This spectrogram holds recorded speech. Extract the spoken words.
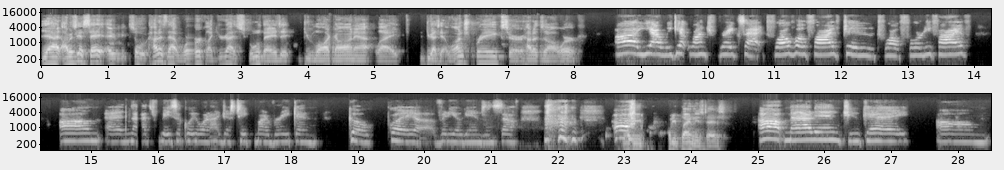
yeah, I was gonna say. So, how does that work? Like your guys' school days, it do you log on at like? Do you guys get lunch breaks or how does it all work? Uh, yeah, we get lunch breaks at twelve oh five to twelve forty five. Um, and that's basically when I just take my break and go play uh, video games and stuff. What uh, are you What are you playing these days? uh, Madden, 2K. Um,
